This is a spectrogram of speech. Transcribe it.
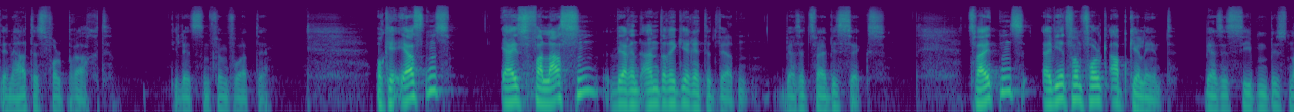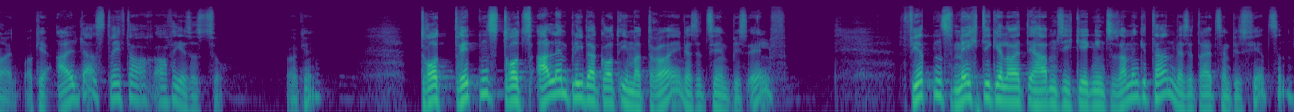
Denn er hat es vollbracht. Die letzten fünf Worte. Okay, erstens, er ist verlassen, während andere gerettet werden. Verse 2 bis 6. Zweitens, er wird vom Volk abgelehnt. Verse 7 bis 9. Okay, all das trifft auch auf Jesus zu. Okay? Drittens, trotz allem blieb er Gott immer treu. Verse 10 bis 11. Viertens, mächtige Leute haben sich gegen ihn zusammengetan. Verse 13 bis 14.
